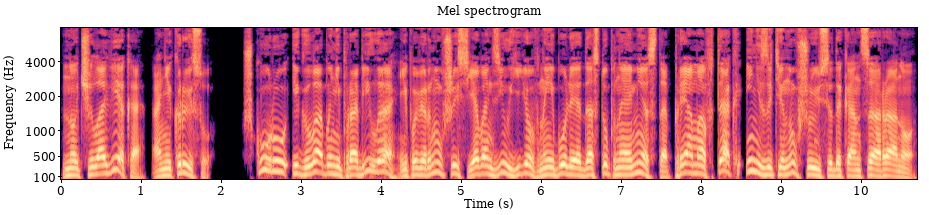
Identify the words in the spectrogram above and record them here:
но человека, а не крысу. Шкуру игла бы не пробила, и, повернувшись, я вонзил ее в наиболее доступное место, прямо в так и не затянувшуюся до конца рану.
